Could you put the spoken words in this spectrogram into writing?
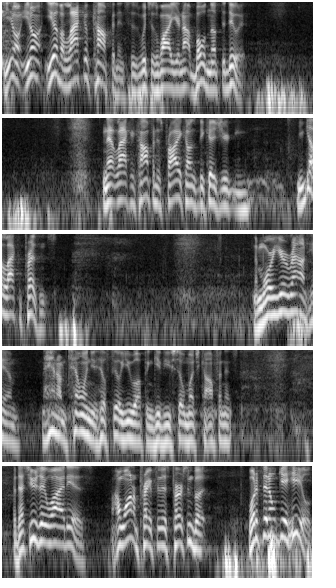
You don't, you don't, you have a lack of confidence, which is why you're not bold enough to do it. And that lack of confidence probably comes because you're, you, got a lack of presence. The more you're around him, man, I'm telling you, he'll fill you up and give you so much confidence. But that's usually why it is. I want to pray for this person, but what if they don't get healed?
